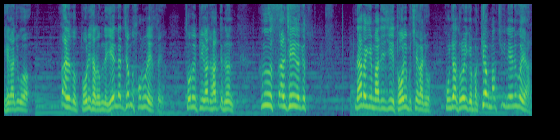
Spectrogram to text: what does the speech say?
해가지고 쌀에도 돌이 잘 없는데 옛날에 전부 손으로 했어요 손으로 비가지고 할 때는 그 쌀채에 이렇게 나락에 말이지 돌이 묻혀가지고 공자 돌이게 막 기억 막 찍내는 거야.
